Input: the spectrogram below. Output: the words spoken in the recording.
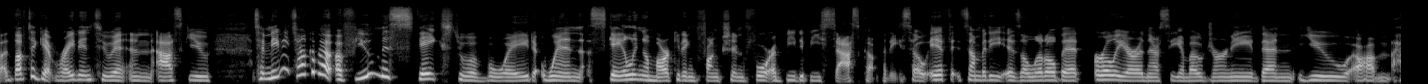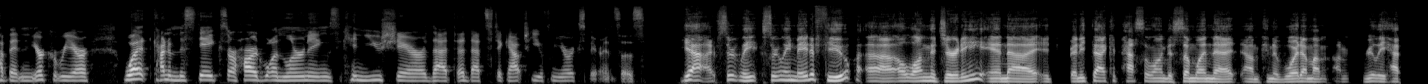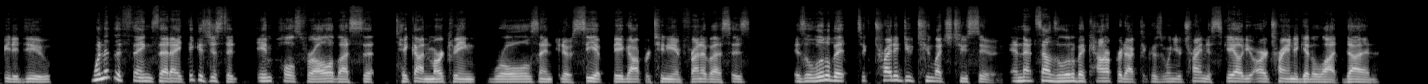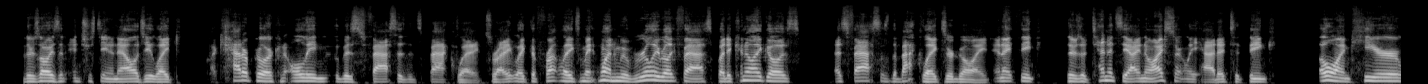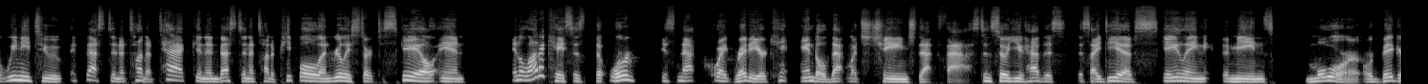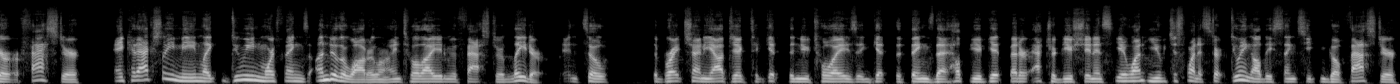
I'd love to get right into it and ask you to maybe talk about a few mistakes to avoid when scaling a marketing function for a B2B SaaS company. So, if somebody is a little bit earlier in their CMO journey than you um, have been in your career, what kind of mistakes or hard won learnings can you share that uh, that stick out to you from your experiences? Yeah, I've certainly certainly made a few uh, along the journey, and uh, if anything I could pass along to someone that um, can avoid them, I'm, I'm really happy to do one of the things that I think is just an impulse for all of us to take on marketing roles and you know see a big opportunity in front of us is is a little bit to try to do too much too soon. And that sounds a little bit counterproductive because when you're trying to scale, you are trying to get a lot done. There's always an interesting analogy like a caterpillar can only move as fast as its back legs, right? Like the front legs may want to move really, really fast, but it can only go as, as fast as the back legs are going. And I think there's a tendency, I know I certainly had it, to think oh, I'm here. We need to invest in a ton of tech and invest in a ton of people and really start to scale. And in a lot of cases, the org is not quite ready or can't handle that much change that fast. And so you have this this idea of scaling means more or bigger or faster. And could actually mean like doing more things under the waterline to allow you to move faster later. And so the bright shiny object to get the new toys and get the things that help you get better attribution. Is you want you just want to start doing all these things so you can go faster.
